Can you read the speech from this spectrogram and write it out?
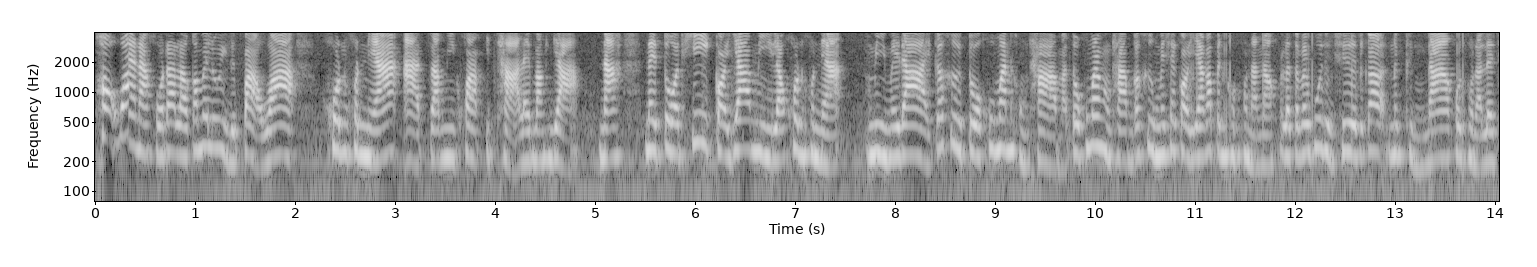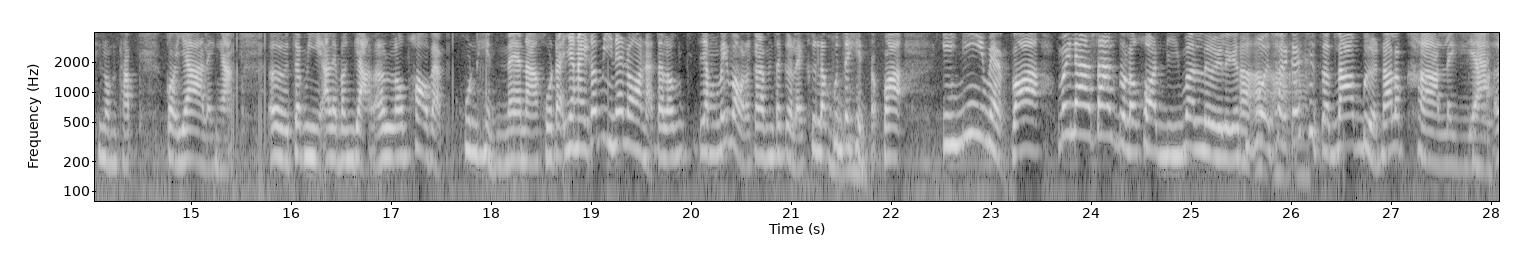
เพราะว่าในอนาคตเราก็ไม่รู้อีกหรือเปล่าว่า คนคนนี้อาจจะมีความอิจฉาอะไรบางอย่างนะ ในตัวที่กอย่ามีแล้วคนคนนี้มีไม่ได้ก็คือตัวคู่มั่นของไทม์อะตัวคู่มั่นของไทม์ก็คือไม่ใช่กอย่าก็เป็นคนคนนั้นเนาะเราจะไม่พูดถึงชื่อก็นึกถึงหน้าคนคนนั้นเลยที่ล้มทับกอย่าอะไรเงี้ยเออจะมีอะไรบางอย่างแล้วแล้วพอแบบคุณเห็นในอนาคตอะยังไงก็มีแน่นอนอะแต่เรายังไม่บอกแล้วกันมันจะเกิดอะไรขึ้นแล้วคุณจะเห็นแบบว่า อีนี่แบบว่าไม่น่าสร้างตัวละครนี้มาเลยเลยทุกอ่าเวอร์ชันก็คือจะน่าเบื่อน่ารำคาญอะไรอย่างเงี้ยใช่เอ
